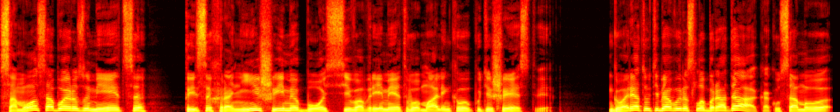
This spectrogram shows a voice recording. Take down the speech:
Само собой разумеется, ты сохранишь имя Босси во время этого маленького путешествия. Говорят, у тебя выросла борода, как у самого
